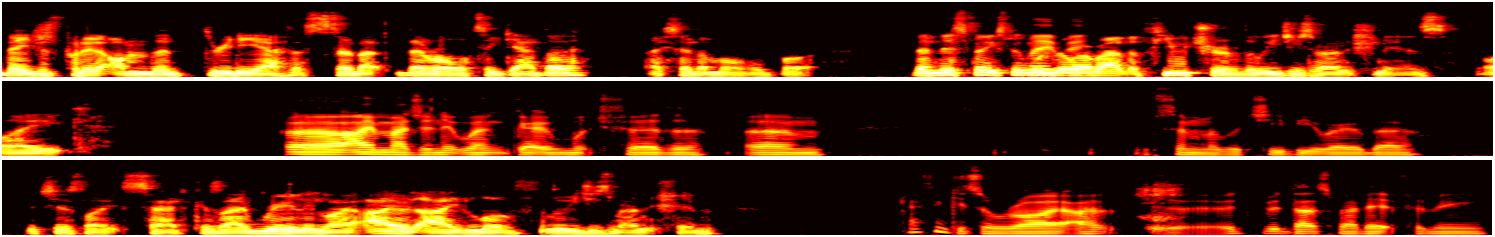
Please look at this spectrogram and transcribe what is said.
they just put it on the 3DS so that they're all together. I say them all, but then this makes me wonder Maybe. about the future of Luigi's Mansion is. Like, uh, I imagine it won't go much further. Um, similar with Chibi Robo. which is like sad because I really like I I love Luigi's Mansion. I think it's all right. I, uh, that's about it for me.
